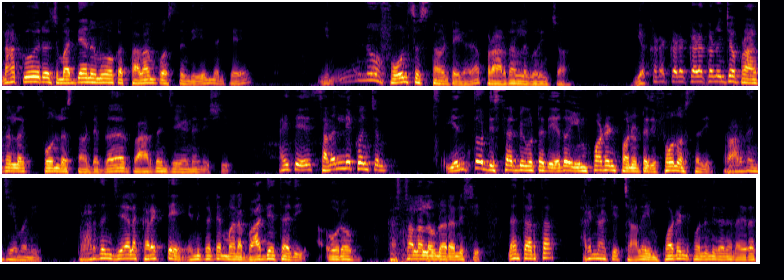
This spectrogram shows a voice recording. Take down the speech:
నాకు ఈరోజు మధ్యాహ్నం ఒక తలంపు వస్తుంది. ఏంటంటే ఎన్నో ఫోన్స్ వస్తూ ఉంటాయి కదా ప్రార్థనల గురించో. ఎక్కడెక్కడెక్కడెక్కడ నుంచో ప్రార్థనలు ఫోన్లు వస్తూ ఉంటాయి. బ్రదర్ ప్రార్థన చేయండి అనేసి. అయితే సడన్లీ కొంచెం ఎంతో డిస్టర్బింగ్ ఉంటుంది. ఏదో ఇంపార్టెంట్ పని ఉంటుంది. ఫోన్ వస్తుంది. ప్రార్థన చేయమని. ప్రార్థన చేయాలా? కరెక్టే. ఎందుకంటే మన బాధ్యత అది. ఎవరో కష్టాలలో ఉన్నారనేసి దాని తర్వాత అరే నాకు చాలా ఇంపార్టెంట్ పని ఉంది కదా. నా దగ్గర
